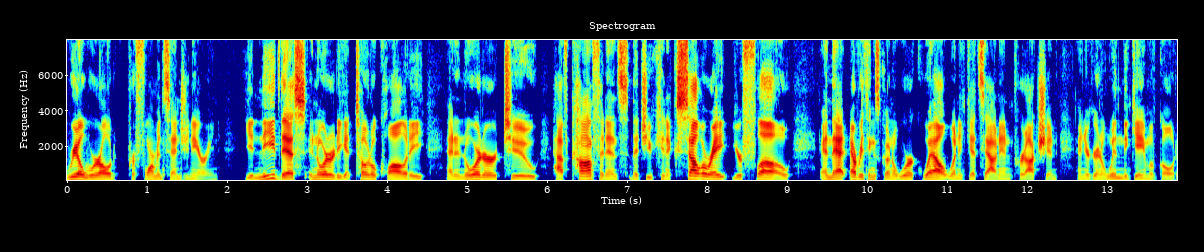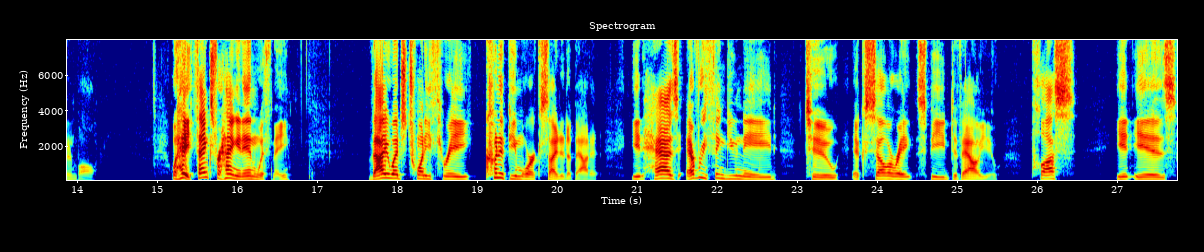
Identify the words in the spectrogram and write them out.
real world performance engineering. You need this in order to get total quality and in order to have confidence that you can accelerate your flow and that everything's going to work well when it gets out in production and you're going to win the game of Golden Ball. Well, hey, thanks for hanging in with me. ValueEdge 23 couldn't be more excited about it. It has everything you need to accelerate speed to value. Plus, it is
